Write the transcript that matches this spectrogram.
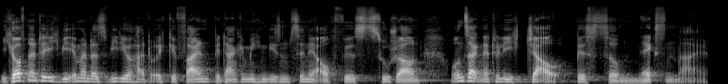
Ich hoffe natürlich wie immer, das Video hat euch gefallen. Bedanke mich in diesem Sinne auch fürs Zuschauen und sage natürlich ciao, bis zum nächsten Mal.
